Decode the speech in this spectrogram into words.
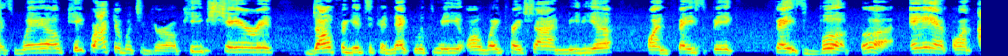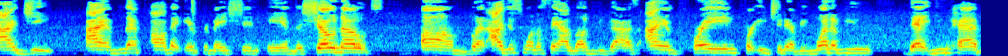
as well. Keep rocking with your girl. Keep sharing. Don't forget to connect with me on Wake Pray Shine Media on Facebook, Facebook, uh, and on IG. I have left all that information in the show notes. Um, but I just want to say I love you guys. I am praying for each and every one of you that you have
